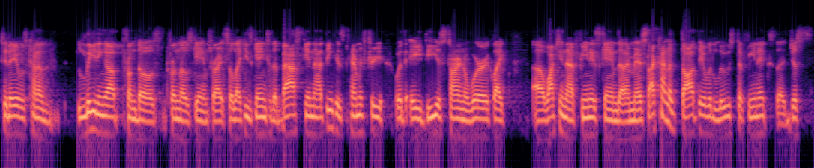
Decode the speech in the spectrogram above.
today was kind of leading up from those from those games, right? So like he's getting to the basket, and I think his chemistry with AD is starting to work. Like uh, watching that Phoenix game that I missed, I kind of thought they would lose to Phoenix. That just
